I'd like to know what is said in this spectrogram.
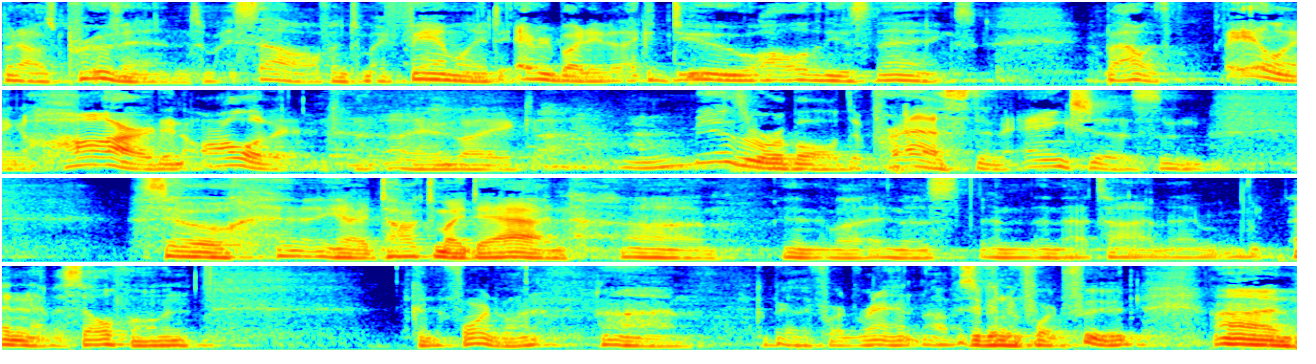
but I was proving to myself and to my family and to everybody that I could do all of these things. But I was failing hard in all of it. And like miserable, depressed, and anxious. And so, yeah, I talked to my dad um, in, in, in, in, that time. I, I didn't have a cell phone couldn't afford one. Um, could barely afford rent. Obviously, couldn't afford food. Um,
